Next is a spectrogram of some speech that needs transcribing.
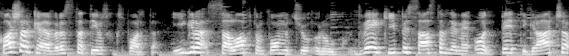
Košarka je vrsta timskog sporta. Igra sa loptom pomoću ruku. Dve ekipe sastavljene od pet igrača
